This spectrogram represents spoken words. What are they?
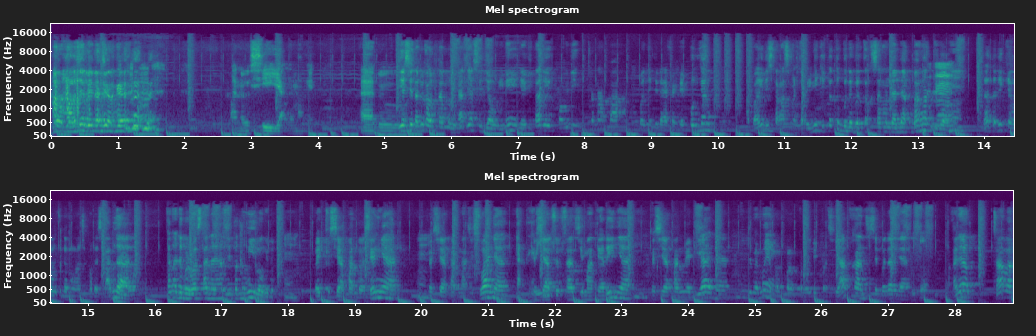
Oh, malasnya beda sih harga. Manusia memang ya. Aduh. Iya sih, tapi kalau kita melihat ya sejauh ini ya kita tadi Pak Widi kenapa banyak tidak efektif pun kan apalagi di setengah semester ini kita tuh benar-benar terkesan mendadak banget gitu. Hmm. Dan tadi kalau kita mengacu pada standar, kan ada beberapa standar yang harus dipenuhi loh gitu. Hmm. Baik kesiapan dosennya, Hmm. kesiapan mahasiswanya, Materi. kesiapan substansi materinya, Hmm. kesiapan medianya. Itu memang yang perlu dipersiapkan sebenarnya. Betul. Makanya salah.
